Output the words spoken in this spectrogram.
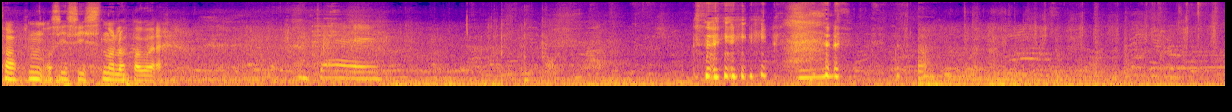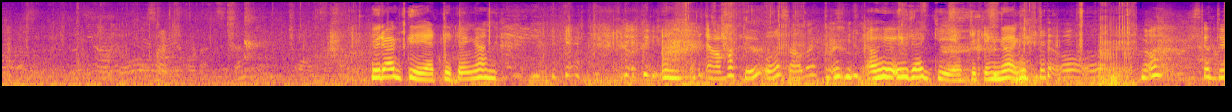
Ta på den og si sisten og løpe av gårde. Hun reagerte ikke engang. Jeg var bare du og sa det. Ja, hun, hun reagerte ikke engang. Nå skal du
